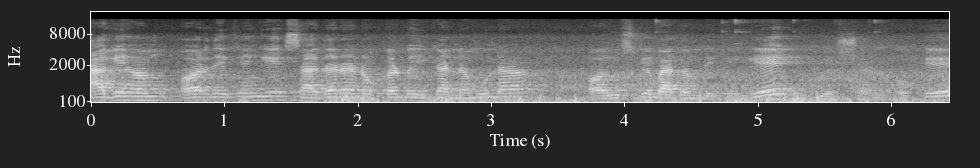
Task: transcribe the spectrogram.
आगे हम और देखेंगे साधारण रोकड़ बही का नमूना और उसके बाद हम देखेंगे क्वेश्चन। ओके?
